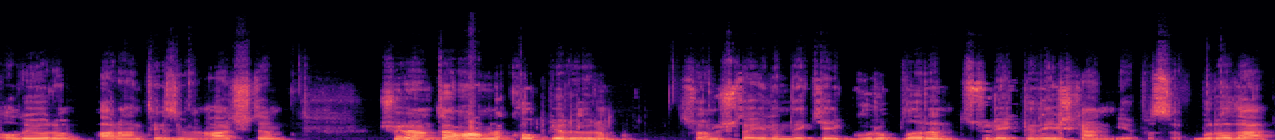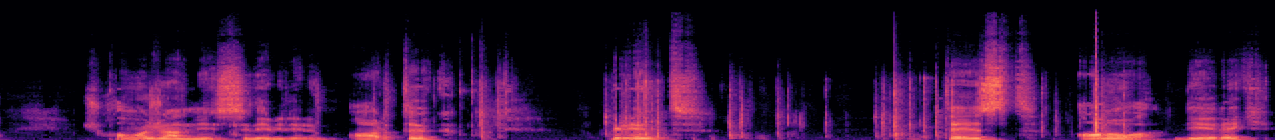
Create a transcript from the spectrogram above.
alıyorum. Parantezimi açtım. Şuranın tamamını kopyalıyorum. Sonuçta elimdeki grupların sürekli değişken yapısı. Burada şu homojenliği silebilirim. Artık print test ANOVA diyerek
